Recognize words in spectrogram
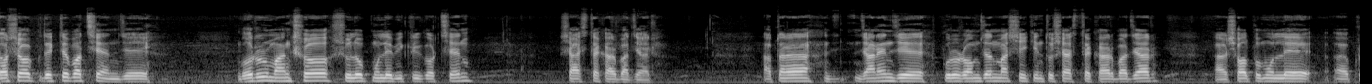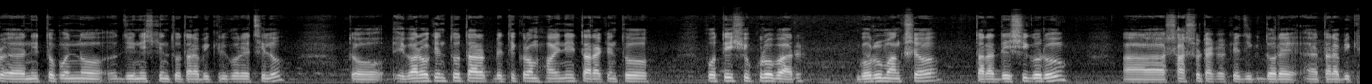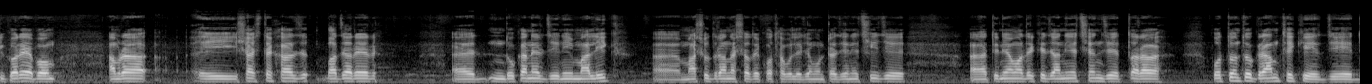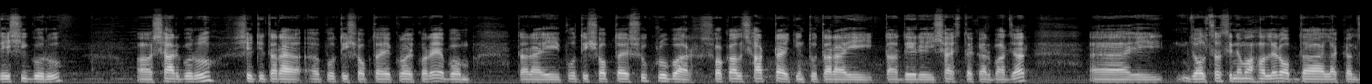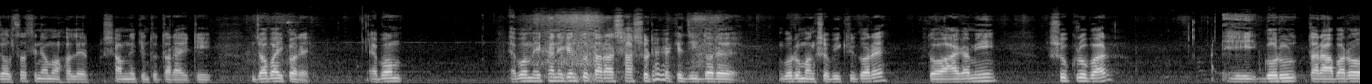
দর্শক, দেখতে পাচ্ছেন যে গরুর মাংস সুলভ মূল্যে বিক্রি করছেন শায়স্তাখার বাজার। আপনারা জানেন যে পুরো রমজান মাসেই কিন্তু শায়স্তাখার বাজার স্বল্প মূল্যে নিত্যপণ্য জিনিস কিন্তু তারা বিক্রি করেছিল। তো এবারও কিন্তু তার ব্যতিক্রম হয়নি। তারা কিন্তু প্রতি শুক্রবার গরুর মাংস, তারা দেশি গরু সাতশো টাকা কেজি দরে তারা বিক্রি করে এবং আমরা এই শায়স্তাখা বাজারের দোকানের যিনি মালিক মাসুদ রানার সাথে কথা বলে যেমনটা জেনেছি যে তিনি আমাদেরকে জানিয়েছেন যে তারা প্রত্যন্ত গ্রাম থেকে যে দেশি গরু ষাঁড় গরু, সেটি তারা প্রতি সপ্তাহে ক্রয় করে এবং তারা এই প্রতি সপ্তাহে শুক্রবার সকাল সাতটায় কিন্তু তারা এই, তাদের এই শায়স্তাকার বাজার এই জলসা সিনেমা হলের, অবদা এলাকার জলসা সিনেমা হলের সামনে কিন্তু তারা এটি জবাই করে এবং এবং এখানে কিন্তু তারা সাতশো টাকা কেজি দরে গরু মাংস বিক্রি করে। তো আগামী শুক্রবার এই গরু তারা আবারও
